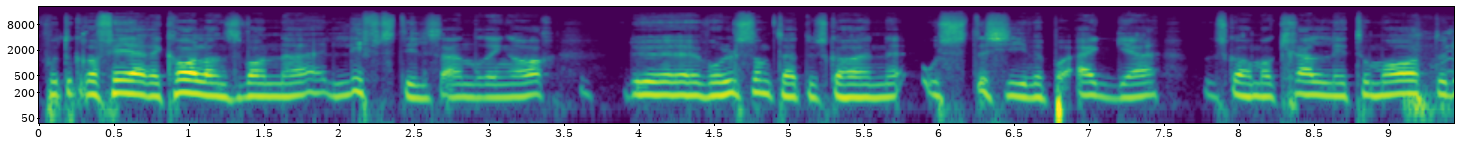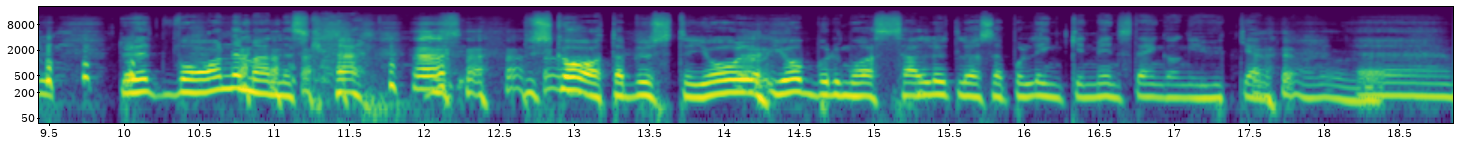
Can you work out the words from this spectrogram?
Fotografere Kalandsvannet, livsstilsendringer. Du er voldsomt til at du skal ha en osteskive på egget. Du skal ha makrell i tomat. og Du, du er et vanemenneske. Du, du skal ta buss til jobb, og du må ha selvutløser på linken minst én gang i uken. Eh,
